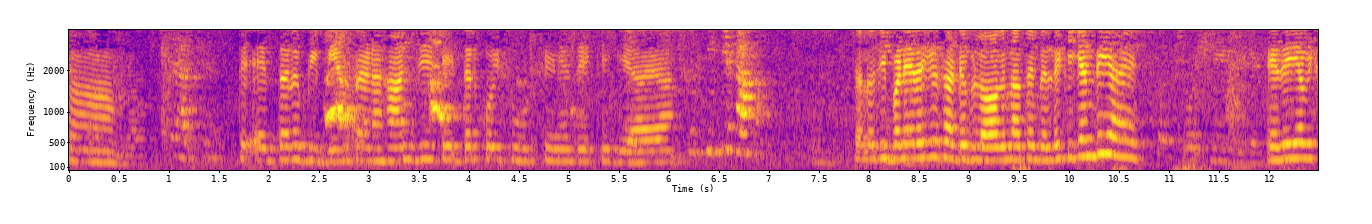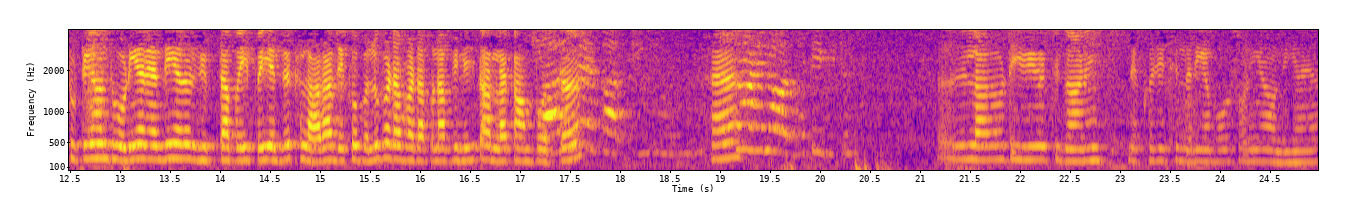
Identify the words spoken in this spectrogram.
ਹਾਂ। ਤੇ ਇੱਧਰ ਬੀਬੀਆਂ ਭੈਣਾਂ ਹਾਂਜੀ ਤੇ ਇੱਧਰ ਕੋਈ ਸੂਟ ਸੀਨੇ ਦੇ ਕੇ ਗਿਆ ਆ। ਚਲੋ ਜੀ ਬਣੇ ਰਹੀਓ ਸਾਡੇ ਬਲੌਗ ਨਾਲ ਤੇ ਮਿਲਦੇ। ਕੀ ਕਹਿੰਦੀ ਆ ਇਹ? ਇਹਦੀਆਂ ਵੀ ਛੁੱਟੀਆਂ ਹੁਣ ਥੋੜੀਆਂ ਰਹਿੰਦੀਆਂ ਤੇ ਵਿਪਤਾ ਪਈ ਪਈ ਇੱਧਰ ਖਲਾਰਾ ਦੇਖੋ ਬੱਲੂ ਫਟਾਫਟ ਆਪਣਾ ਫਿਨਿਸ਼ ਕਰ ਲੈ ਕੰਮ ਪੁੱਤ। ਹੈ? ਲਾ ਲਓ ਟੀਵੀ ਵਿੱਚ ਗਾਣੇ। ਦੇਖੋ ਜੀ ਸਿਨਰੀਆਂ ਬਹੁਤ ਸੋਹਣੀਆਂ ਆਉਂਦੀਆਂ ਆ।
